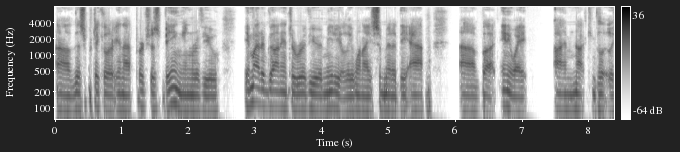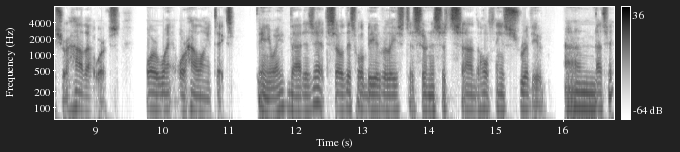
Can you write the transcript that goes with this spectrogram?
uh, this particular in-app purchase being in review. It might have gone into review immediately when I submitted the app, uh, but anyway, I'm not completely sure how that works or when or how long it takes. Anyway, that is it. So this will be released as soon as it's uh, the whole thing is reviewed, and that's it.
